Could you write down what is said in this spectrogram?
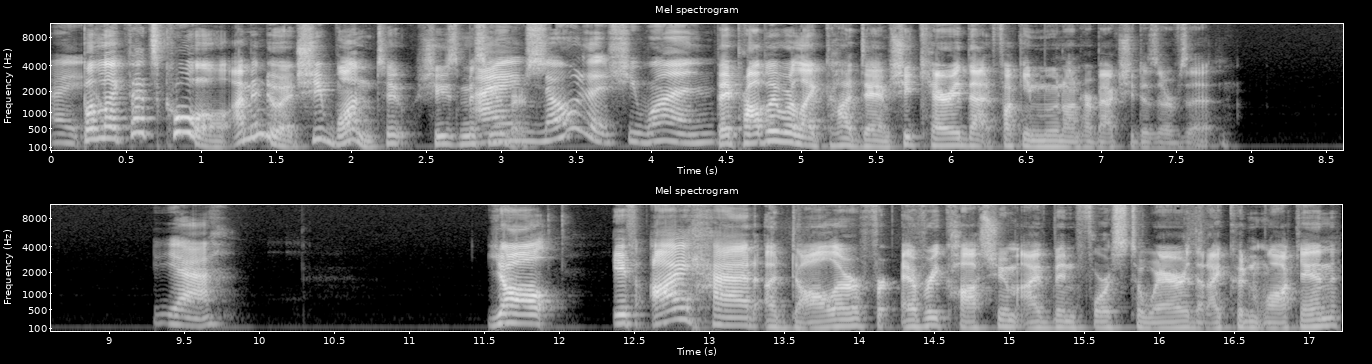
I But like that's cool. I'm into it. She won too. She's Miss I Universe. know that she won. They probably were like, God damn, she carried that fucking moon on her back. She deserves it. Yeah. Y'all, if I had a dollar for every costume I've been forced to wear that I couldn't walk in,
